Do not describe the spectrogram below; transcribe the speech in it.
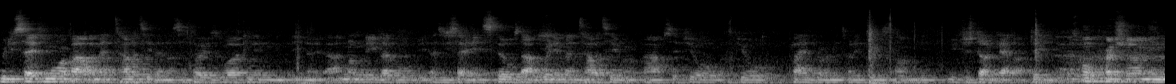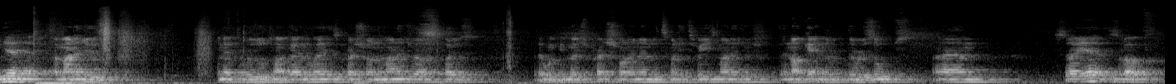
Would you say it's more about a mentality then, I suppose, working in you know at non-league level, as you say, it instills that winning mentality. Where perhaps if you're if you're playing for under 23s time, you, you just don't get that, do you? There's more pressure. I mean, Yeah, yeah. a manager's you know if the results aren't going the way, there's pressure on the manager. I suppose there wouldn't be much pressure on an under 23s manager if they're not getting the, the results. Um, So yeah, there's a lot of,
